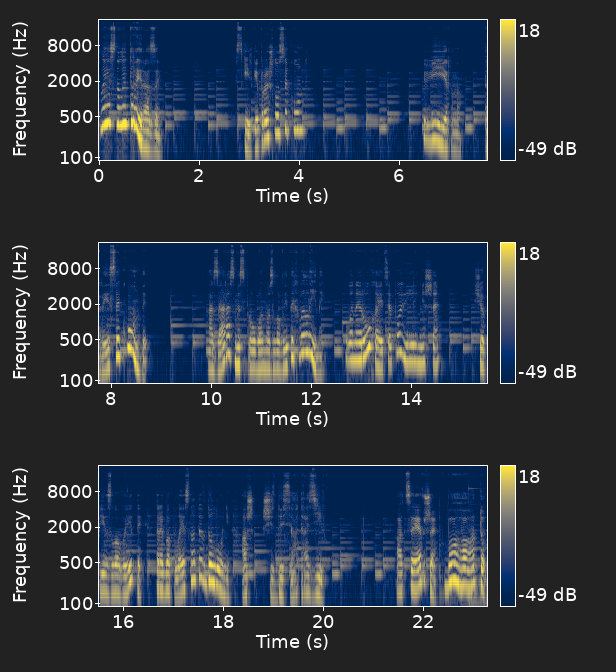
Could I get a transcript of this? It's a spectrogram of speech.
Плеснули три рази. Скільки пройшло секунд? Вірно, три секунди. А зараз ми спробуємо зловити хвилини. Вони рухаються повільніше. Щоб їх зловити, треба плеснути в долоні аж 60 разів. А це вже багато.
